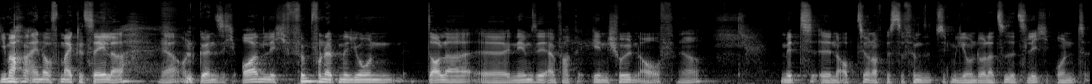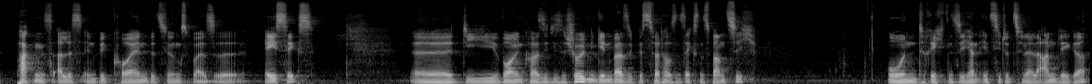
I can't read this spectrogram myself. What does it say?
Die machen einen auf Michael Saylor ja, und gönnen sich ordentlich 500 Millionen Dollar, äh, nehmen sie einfach in Schulden auf. Ja, mit äh, einer Option auf bis zu 75 Millionen Dollar zusätzlich und packen es alles in Bitcoin bzw. ASICs. Äh, die wollen quasi diese Schulden gehen bei sich bis 2026 und richten sich an institutionelle Anleger.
